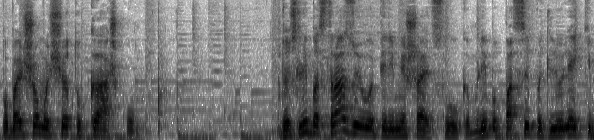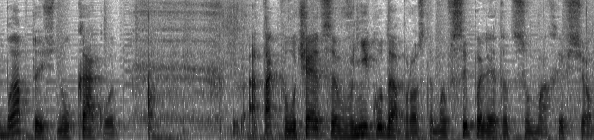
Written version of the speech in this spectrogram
по большому счету, кашку. То есть, либо сразу его перемешать с луком, либо посыпать люля-кебаб, то есть, ну как вот. А так получается в никуда просто. Мы всыпали этот сумах и все.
